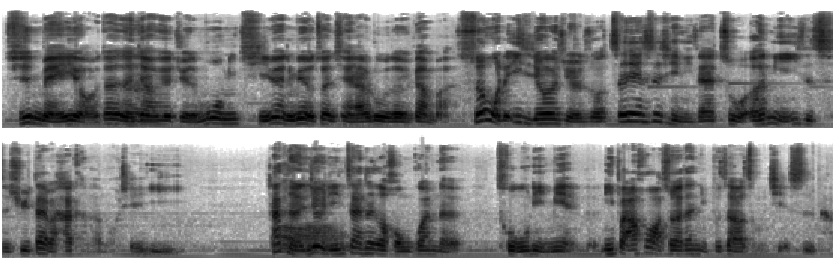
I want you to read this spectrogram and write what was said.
其实没有，但人家会觉得莫名其妙，你没有赚钱还要录这个干嘛？所以我的意思就会觉得说，这件事情你在做，而你一直持续，代表它可能某些意义，它可能就已经在那个宏观的图里面的，你把它画出来，但你不知道怎么解释它。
